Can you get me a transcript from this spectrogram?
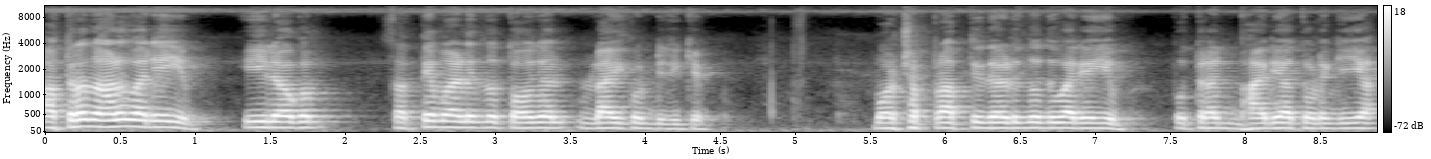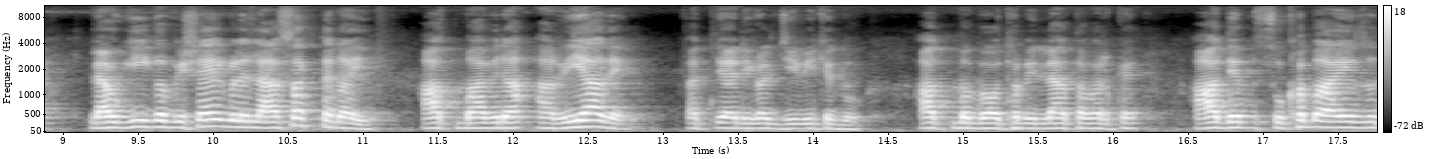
അത്ര നാൾ വരെയും ഈ ലോകം സത്യമാണെന്ന തോന്നൽ ഉണ്ടായിക്കൊണ്ടിരിക്കും. മോക്ഷപ്രാപ്തി നേടുന്നതുവരെയും പുത്രൻ ഭാര്യ തുടങ്ങിയ ലൗകിക വിഷയങ്ങളിൽ ആസക്തനായി ആത്മാവിനെ അറിയാതെ അജ്ഞാനികൾ ജീവിക്കുന്നു. ആത്മബോധമില്ലാത്തവർക്ക് ആദ്യം സുഖമായെന്ന്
